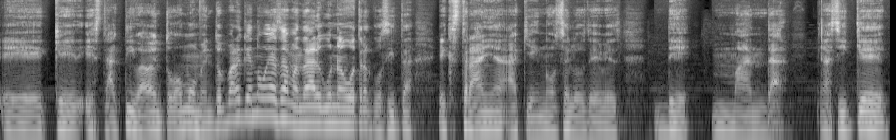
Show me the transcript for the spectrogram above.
eh, que está activado en todo momento para que no vayas a mandar alguna otra cosita extraña a quien no se los debes de mandar. Así que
